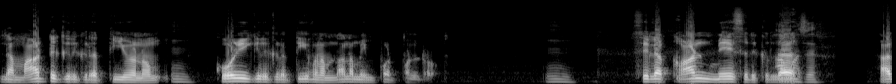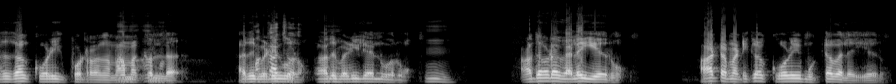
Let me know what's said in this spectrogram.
இந்த மாட்டுக்கு இருக்கிற தீவனம் கோழிக்கு இருக்கிற தீவனம் தான் நம்ம இம்போர்ட் பண்ணுறோம் ம். சில கார்ன் மேஸ் இருக்குல்ல அதுதான் கோழிக்கு போடுறாங்க நாமக்கல்ல. அது வெளி. அது வெளியிலேருந்து வரும். ம். அதோட விலை ஏறும். ஆட்டோமேட்டிக்காக கோழி முட்டை விலை ஏறும்.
